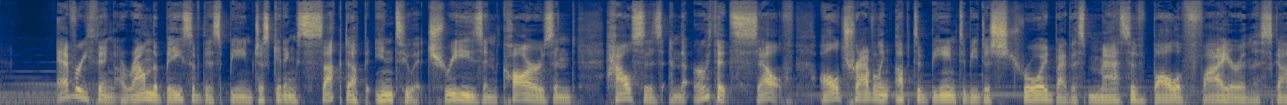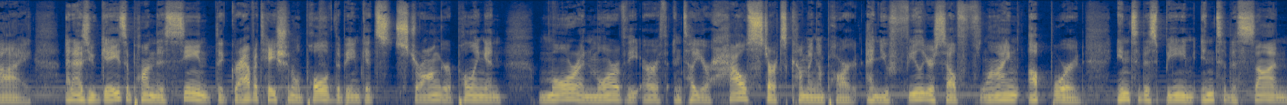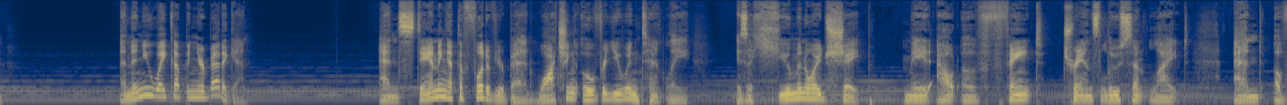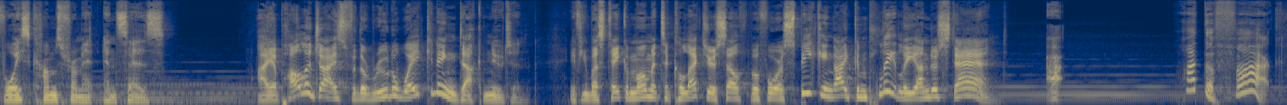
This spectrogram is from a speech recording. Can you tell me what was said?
everything around the base of this beam just getting sucked up into it. Trees and cars and houses and the earth itself all traveling up to beam to be destroyed by this massive ball of fire in the sky. And as you gaze upon this scene the gravitational pull of the beam gets stronger pulling in more and more of the earth until your house starts coming apart and you feel yourself flying upward into this beam into the sun. And then you wake up in your bed again and standing at the foot of your bed, watching over you intently, is a humanoid shape made out of faint, translucent light. And a voice comes from it and says, I apologize for the rude awakening, Duck Newton. If you must take a moment to collect yourself before speaking, I completely understand. What the fuck?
